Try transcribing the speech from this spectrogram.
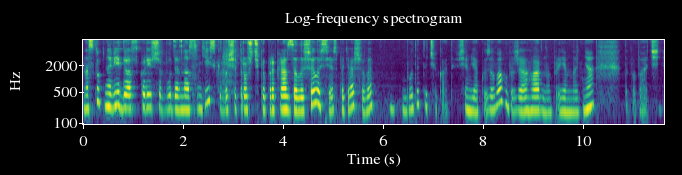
Наступне відео скоріше буде в нас індійське, бо ще трошечки прикрас залишилося. Я сподіваюся, що ви будете чекати. Всім дякую за увагу. Бажаю гарного, приємного дня. До побачення.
